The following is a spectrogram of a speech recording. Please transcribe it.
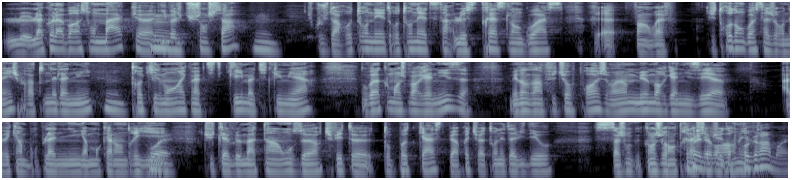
le- la collaboration Mac, euh, Hmm. ils veulent que tu changes ça. Hmm. Du coup, je dois retourner, retourner, etc. Le stress, l'angoisse, euh, enfin bref, j'ai trop d'angoisse la journée. Je pourrais tourner la nuit Hmm. tranquillement avec ma petite clim, ma petite lumière. Donc voilà comment je m'organise. Mais dans un futur proche, j'aimerais mieux m'organiser euh, avec un bon planning, un bon calendrier. Ouais. Tu te lèves le matin à 11 heures, tu fais te- ton podcast, puis après tu vas tourner ta vidéo. Sachant que quand je vais rentrer, Ouais, je sais que je vais un dormir. programme, ouais.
